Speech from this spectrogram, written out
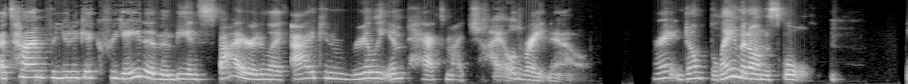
a time for you to get creative and be inspired like i can really impact my child right now right? And don't blame it on the school.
